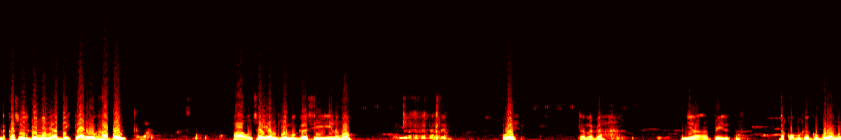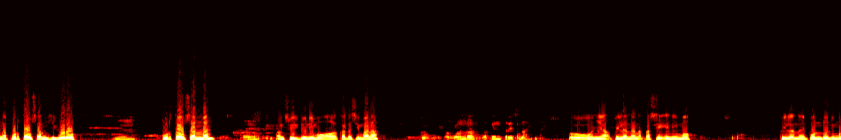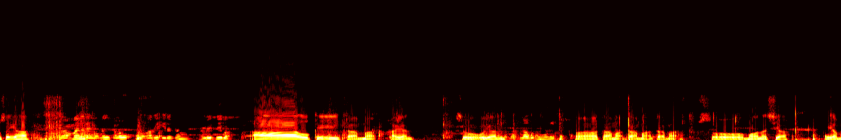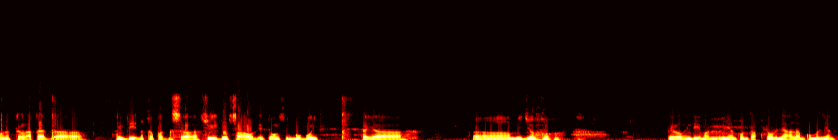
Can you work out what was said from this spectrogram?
Nakasuldo mo ni Abi klaro gahapon? Ah, unsay ang himo ga si ilang mo? Hoy. Talaga. Nya pil. Dako magkaguburan mga 4,000 man siguro. Hmm, 4,000 man ay, ang sweldo nimo ah, kada semana? ako ano, tapin tres lah. Oo nya, pila na na kasi ini mo? Pila na ipundo ni mo sa iya ha? Tama na kayo. May kalau kalau agi kidagan halid di ba? Ah, okay, tama. Ayan. So, ayan. Ah, tama, tama, tama. So, mao na siya. Ayan mga kalakad, ah, hindi nakapag sa sweldo, sahod itong si Buboy. Kaya, ah, medyo, pero hindi man yung kontraktor niya, alam ko man yan,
